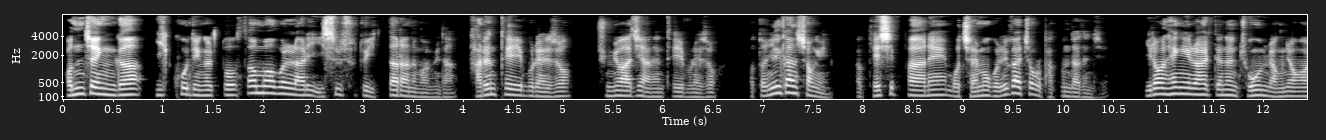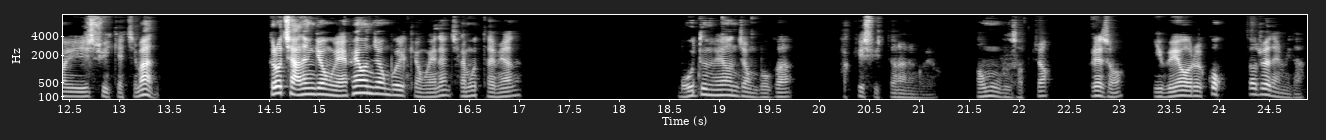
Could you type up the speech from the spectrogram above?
언젠가 이 코딩을 또 써먹을 날이 있을 수도 있다라는 겁니다. 다른 테이블에서 중요하지 않은 테이블에서 어떤 일관성인 게시판의 뭐 제목을 일괄적으로 바꾼다든지 이런 행위를 할 때는 좋은 명령어일 수 있겠지만 그렇지 않은 경우에 회원 정보일 경우에는 잘못하면 모든 회원 정보가 바뀔 수 있다는 거예요. 너무 무섭죠? 그래서 이 웨어를 꼭 써줘야 됩니다.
